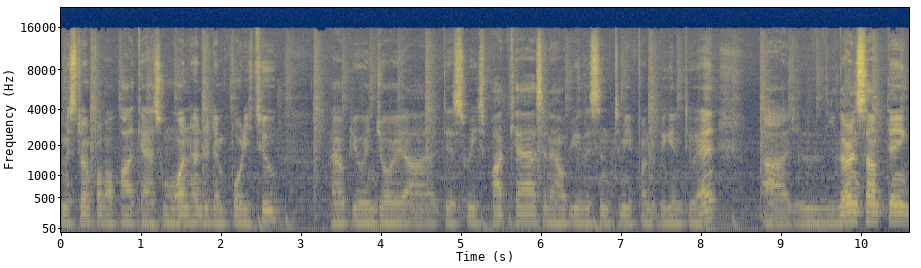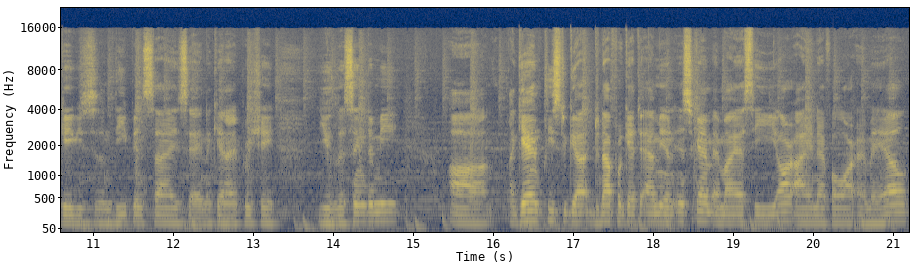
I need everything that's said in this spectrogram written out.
mr informal podcast 142 I hope you enjoy uh, this week's podcast, and I hope you listen to me from the beginning to end. Uh, you, you learned something, gave you some deep insights, and again, I appreciate you listening to me. Uh, again, please do, get, do not forget to add me on Instagram, M-I-S-T-E-R-I-N-F-O-R-M-A-L,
